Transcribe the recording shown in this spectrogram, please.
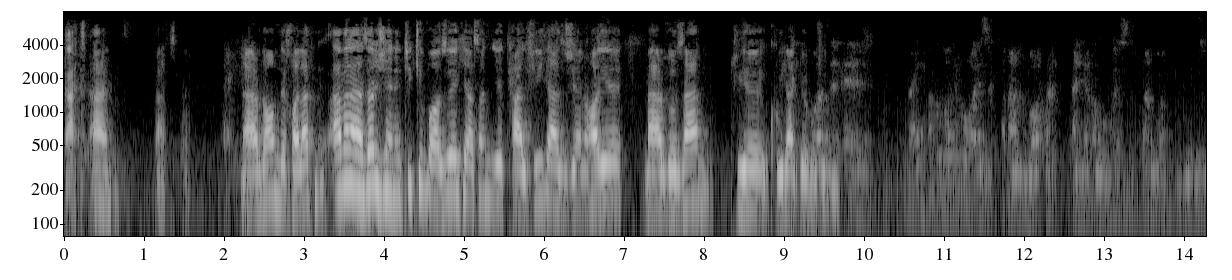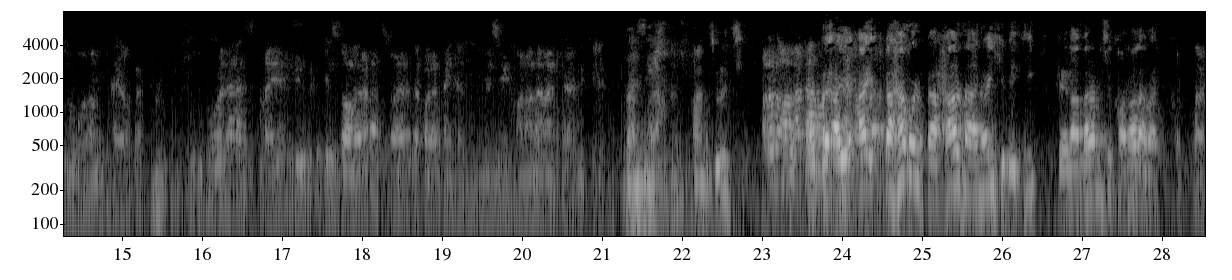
قطعا. قطعا. مردم دخالت اولا نظر ژنتیک واضحه که اصلا یه تلفیق از ژنهای مرد و زن توی کودک به وجود میاد. به همون به هر معنایی که بگی پیغمبرم مثل کانال عمل می‌کنه.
